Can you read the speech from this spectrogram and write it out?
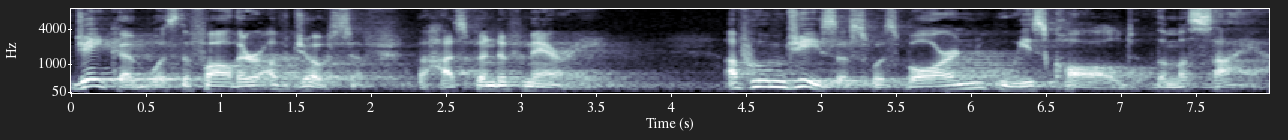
Jacob was the father of Joseph, the husband of Mary, of whom Jesus was born, who is called the Messiah.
